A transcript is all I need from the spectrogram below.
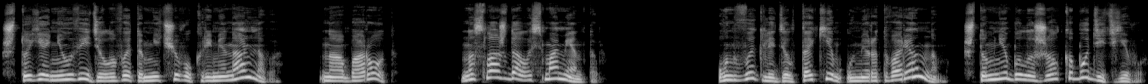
что я не увидела в этом ничего криминального, наоборот, наслаждалась моментом. Он выглядел таким умиротворенным, что мне было жалко будить его.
